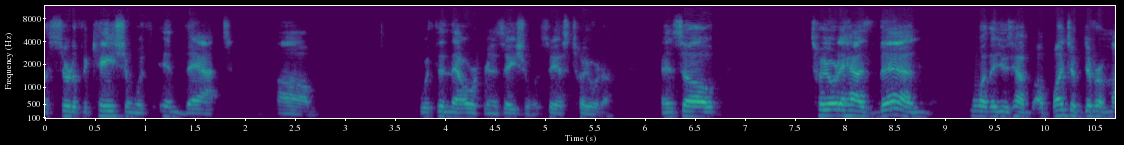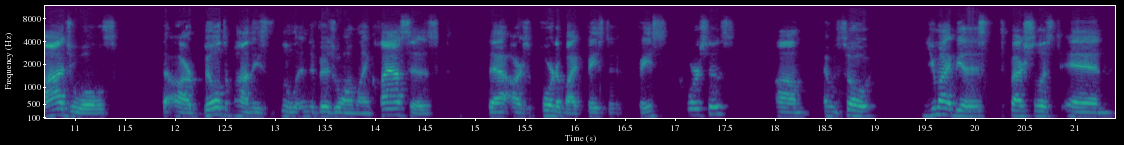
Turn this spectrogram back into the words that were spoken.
a certification within that um, within that organization, let's say it's Toyota. And so Toyota has then what they do is have a bunch of different modules that are built upon these little individual online classes that are supported by face-to-face courses. Um, and so you might be a specialist in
